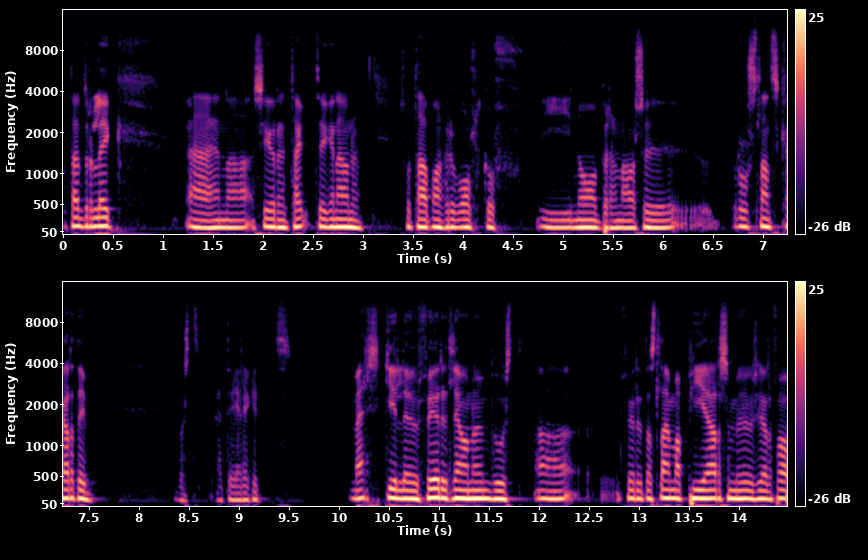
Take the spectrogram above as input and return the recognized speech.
og dæmdur að leik uh, hérna Sigurinn tek, tekin á hann svo tapa hann fyrir Volkov í november hann á þessu Rúslands kardi veist, þetta er ekkit merkilegur fyrir hljónum þú veist að fyrir þetta slæma PR sem við sér að fá.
